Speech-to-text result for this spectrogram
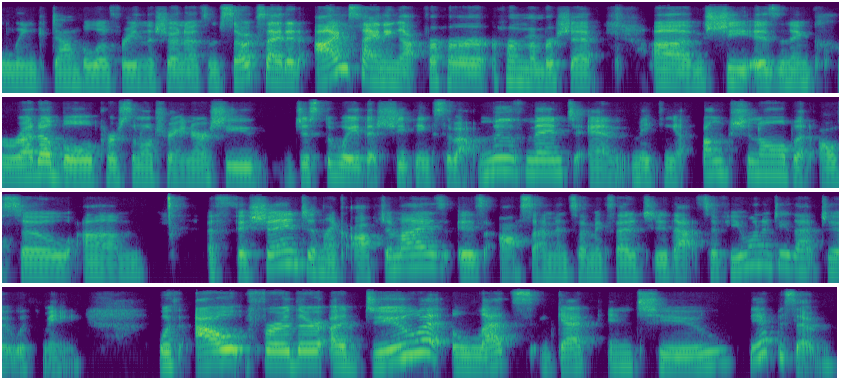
link down below for you in the show notes. I'm so excited. I'm signing up for her her membership. Um, she is an incredible personal trainer. She just the way that she thinks about movement and making it functional, but also um, efficient and like optimize is awesome. And so I'm excited to do that. So if you want to do that, do it with me without further ado, let's get into the episode.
